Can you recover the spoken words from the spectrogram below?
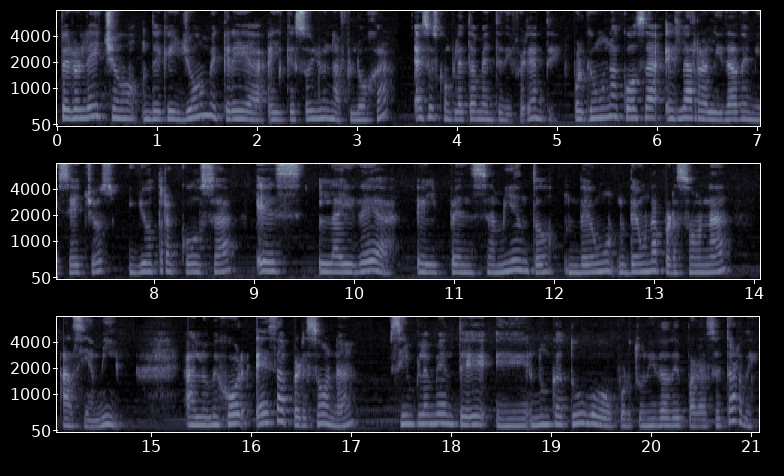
Pero el hecho de que yo me crea el que soy una floja, eso es completamente diferente. Porque una cosa es la realidad de mis hechos y otra cosa es la idea, el pensamiento de, de una persona hacia mí. A lo mejor esa persona simplemente eh, nunca tuvo oportunidad de pararse tarde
